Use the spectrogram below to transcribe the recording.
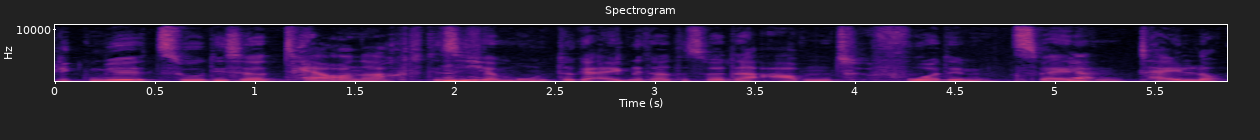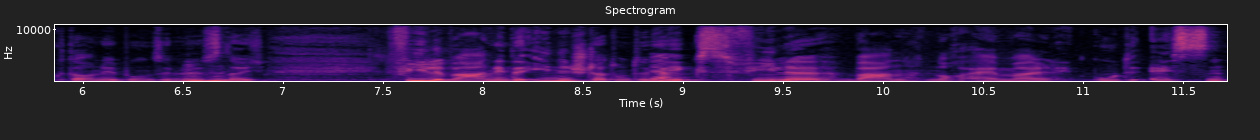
Blicken wir zu dieser Terrornacht, die mhm. sich am Montag ereignet hat. Das war der Abend vor dem zweiten ja. Teil-Lockdown bei uns in mhm. Österreich. Viele waren in der Innenstadt unterwegs, ja. viele waren noch einmal gut essen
